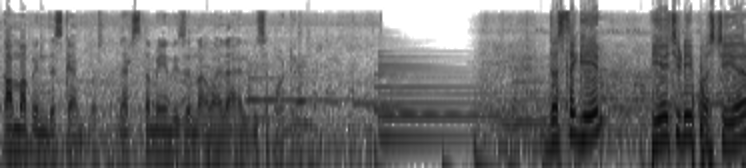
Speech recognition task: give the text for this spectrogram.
come up in this campus. That's the main reason why I'll be supporting. Dastagir, PhD first year.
